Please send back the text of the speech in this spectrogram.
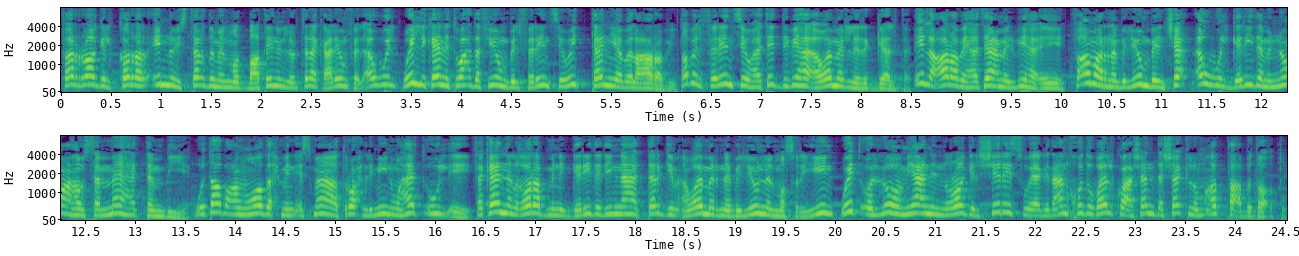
فالراجل قرر إنه يستخدم المطبعتين اللي قلت لك عليهم في الأول واللي كانت واحدة فيهم بالفرنسي والتانية بالعربي. طب الفرنسي وهتدي بيها أوامر لرجالتك. العربي هتعمل بيها إيه؟ فامر نابليون بانشاء أول جريدة من نوعها وسماها التنبيه. وطبعا واضح من اسمها هتروح لمين وهتقول إيه. فكان الغرض من الجريدة دي إنها تترجم اوامر نابليون للمصريين وتقول لهم يعني إنه راجل شرس ويا جدعان خدوا بالكم عشان ده شكله مقطع بطاقته.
